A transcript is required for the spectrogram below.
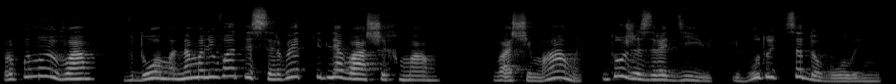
пропоную вам вдома намалювати серветки для ваших мам. Ваші мами дуже зрадіють і будуть задоволені.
